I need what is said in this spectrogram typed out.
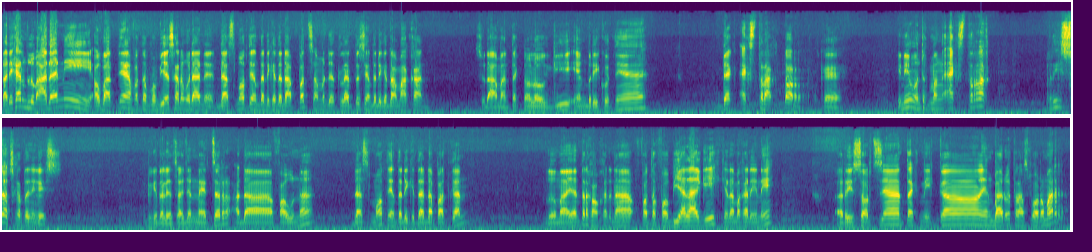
Tadi kan belum ada nih obatnya fotophobia sekarang udah ada. Dasmod yang tadi kita dapat sama dead lettuce yang tadi kita makan. Sudah aman. Teknologi yang berikutnya deck extractor. Oke. Ini untuk mengekstrak research katanya guys. Tapi kita lihat saja nature ada fauna dust moth yang tadi kita dapatkan. Lumayan ntar kalau kena fotofobia lagi kita makan ini. Resource-nya technical yang baru transformer.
